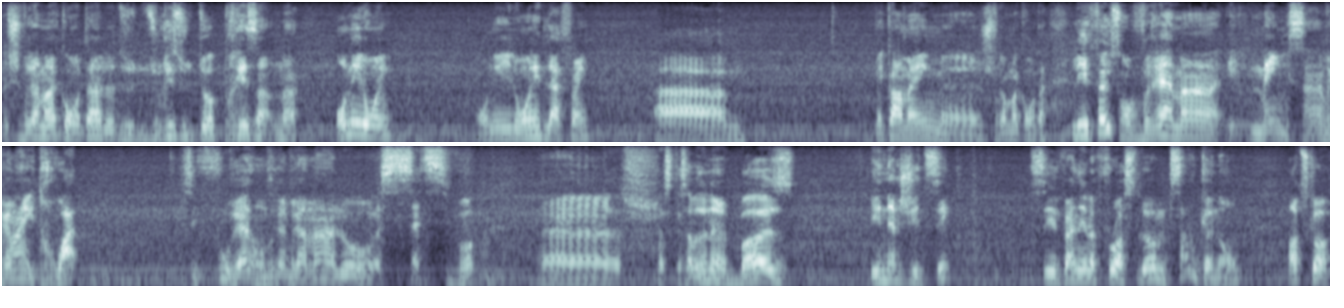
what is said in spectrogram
je suis vraiment content du, résultat présentement. On est loin. On est loin de la fin. Euh, mais quand même, euh, je suis vraiment content. Les feuilles sont vraiment minces, hein, vraiment étroites. C'est fou, On dirait vraiment là, sativa. Euh, parce que ça va donner un buzz énergétique? Ces Vanilla Frost là, il me semble que non. En tout cas,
